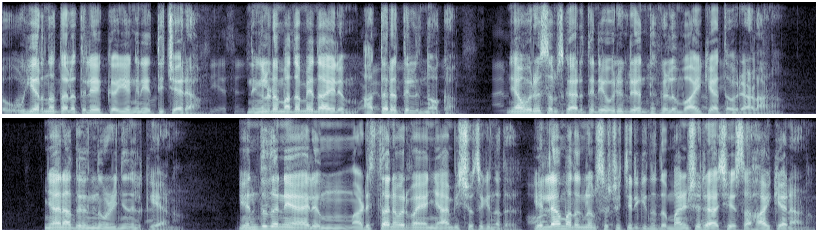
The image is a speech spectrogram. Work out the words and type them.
ഉയർന്ന തലത്തിലേക്ക് എങ്ങനെ എത്തിച്ചേരാം? നിങ്ങളുടെ മതം ഏതായാലും അത്തരത്തിൽ നോക്കാം. ഞാൻ ഒരു സംസ്കാരത്തിന്റെ ഒരു ഗ്രന്ഥങ്ങളും വായിക്കാത്ത ഒരാളാണ്. ഞാൻ അതിൽ നിന്ന് ഒഴിഞ്ഞു നിൽക്കുകയാണ്. എന്തു തന്നെയായാലും അടിസ്ഥാനപരമായി ഞാൻ വിശ്വസിക്കുന്നത് എല്ലാ മതങ്ങളും സൃഷ്ടിച്ചിരിക്കുന്നത് മനുഷ്യരാശിയെ സഹായിക്കാനാണ്.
